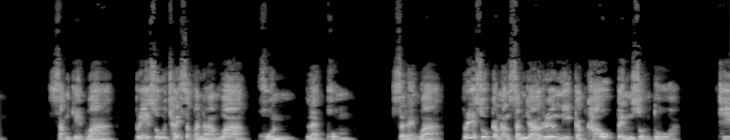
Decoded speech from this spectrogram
43 สังเกตว่า พระเยซูใช้สรรพนามว่า คุณและผม แสดงว่า ระเยซูกำลังสัญญาเรื่องนี้กับเขาเป็นส่วนตัว ที่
